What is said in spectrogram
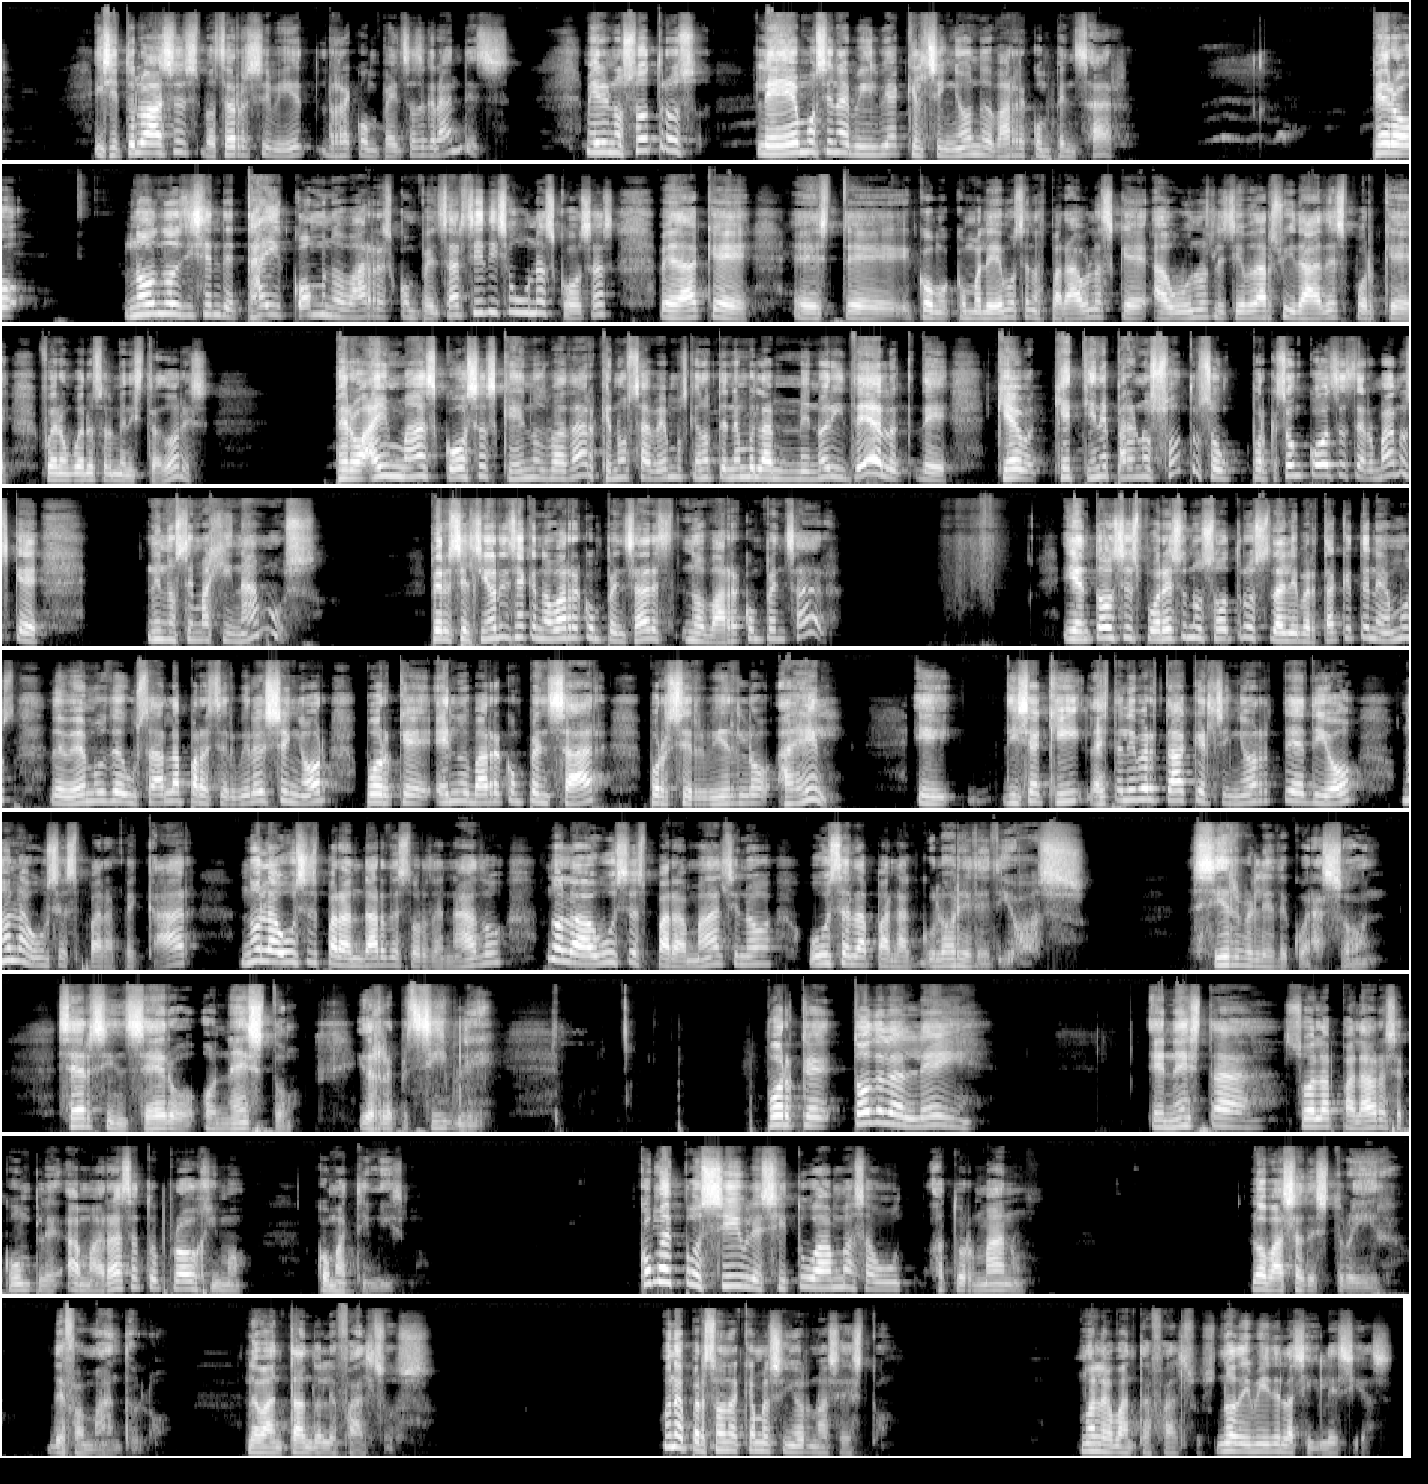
Y si tú lo haces, vas a recibir recompensas grandes. Mire, nosotros leemos en la Biblia que el Señor nos va a recompensar. Pero no nos dice en detalle cómo nos va a recompensar. Sí dice unas cosas, ¿verdad? Que, este, como, como leemos en las parábolas, que a unos les iba a dar ciudades porque fueron buenos administradores. Pero hay más cosas que Él nos va a dar que no sabemos, que no tenemos la menor idea de qué, tiene para nosotros. Porque son cosas, hermanos, que ni nos imaginamos. Pero si el Señor dice que nos va a recompensar, nos va a recompensar. Y entonces por eso nosotros la libertad que tenemos debemos de usarla para servir al Señor porque Él nos va a recompensar por servirlo a Él. Y dice aquí, esta libertad que el Señor te dio, no la uses para pecar, no la uses para andar desordenado, no la uses para mal, sino úsela para la gloria de Dios. Sírvele de corazón. Ser sincero, honesto, irrepresible. Porque toda la ley en esta sola palabra se cumple. Amarás a tu prójimo como a ti mismo. ¿Cómo es posible si tú amas a, a tu hermano, lo vas a destruir defamándolo, levantándole falsos? Una persona que ama al Señor no hace esto. No levanta falsos, no divide las iglesias,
